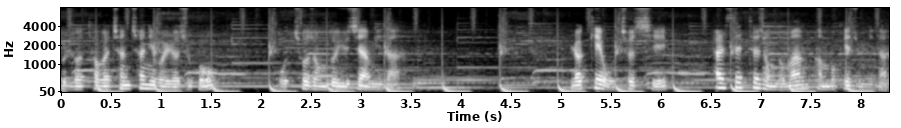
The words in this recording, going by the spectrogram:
그리고 턱을 천천히 벌려주고 5초 정도 유지합니다. 이렇게 5초씩 8세트 정도만 반복해줍니다.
